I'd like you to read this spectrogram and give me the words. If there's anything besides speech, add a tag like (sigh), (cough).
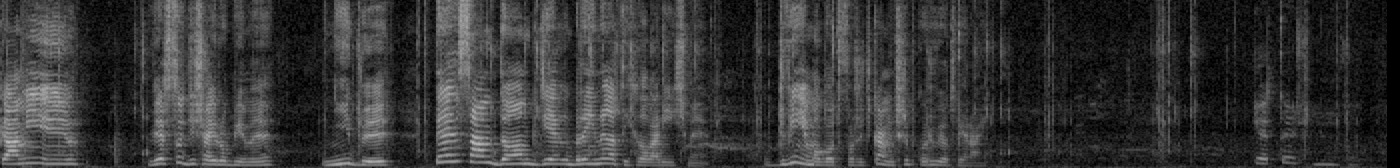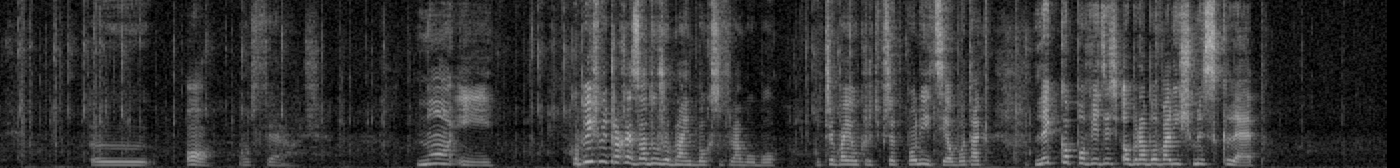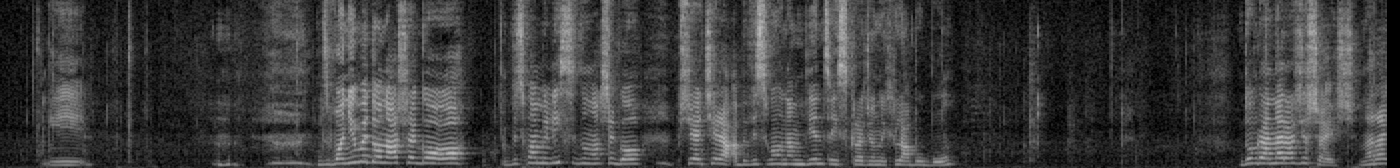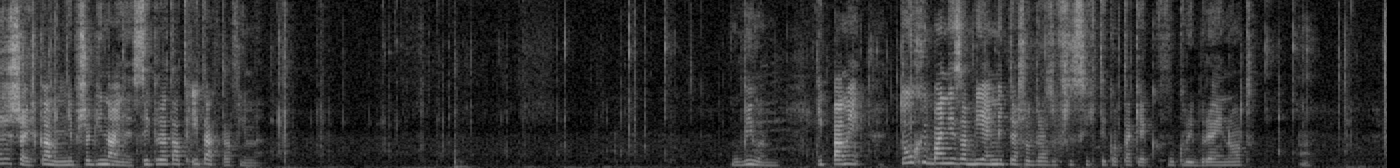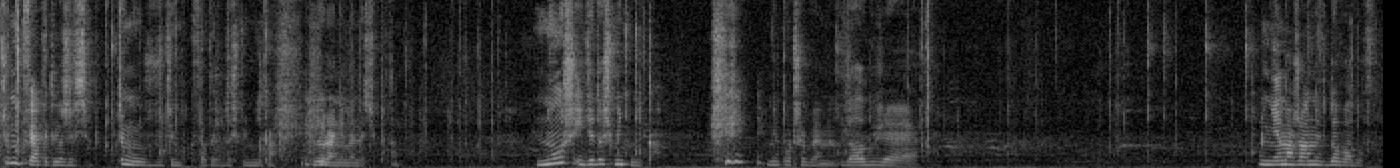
Kamil! Wiesz co dzisiaj robimy? Niby ten sam dom, gdzie brainoty chowaliśmy. Drzwi nie mogę otworzyć. Kamil, szybko drzwi otwieraj. Ja też nie wiem. Yy, o, otwiera się. No i kupiliśmy trochę za dużo blindboxów Labubu. I trzeba je ukryć przed policją, bo tak lekko powiedzieć obrabowaliśmy sklep. I (laughs) dzwonimy do naszego, wysłamy listy do naszego przyjaciela, aby wysłał nam więcej skradzionych Labubu. Dobra, na razie 6. Na razie 6. Kamil, nie przeginajmy. Secretat i tak trafimy. Mówiłem. I pamię... Tu chyba nie zabijajmy też od razu wszystkich, tylko tak jak w ukrój Brainot. Czemu kwiatek leży w... Czemu wrzucimy kwiatek do śmietnika? Dobra, nie będę się pytał. Nóż idzie do śmietnika. (laughs) Nie potrzebujemy. Dobrze. Nie ma żadnych dowodów.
